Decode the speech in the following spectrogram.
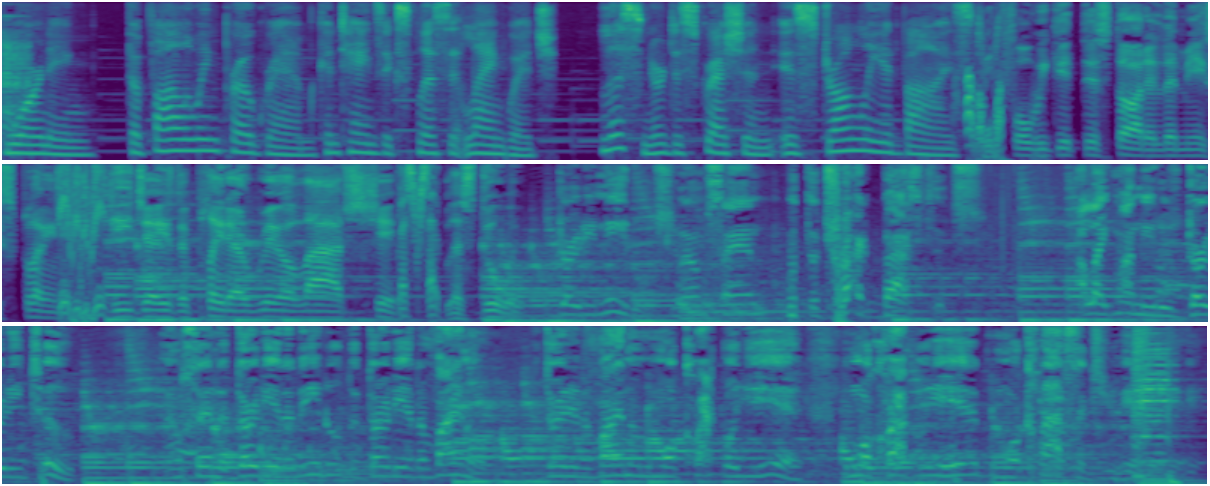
Warning the following program contains explicit language. Listener discretion is strongly advised. Before we get this started, let me explain. DJs that play that real live shit. Let's do it. dirty needles, you know what I'm saying? With the track bastards. I like my needles dirty too. You know what I'm saying? The dirtier the needle, the dirtier the vinyl. The dirtier the vinyl, the more crackle you hear. The more crackle you hear, the more classics you hear.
